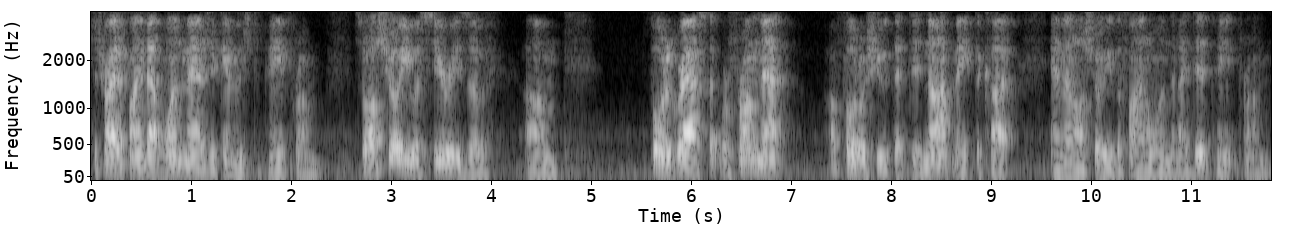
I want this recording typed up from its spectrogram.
to try to find that one magic image to paint from. So I'll show you a series of um, photographs that were from that a photo shoot that did not make the cut and then I'll show you the final one that I did paint from.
